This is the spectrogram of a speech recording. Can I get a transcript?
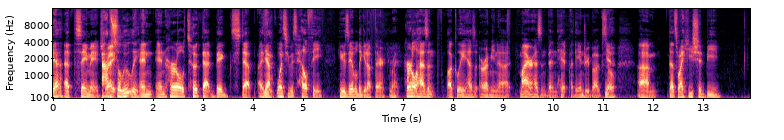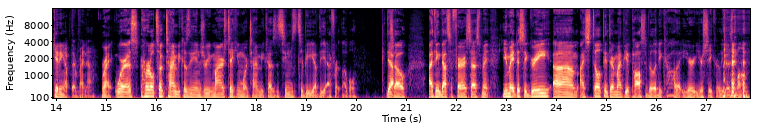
yeah, at the same age, right? Absolutely. And and Hertl took that big step. I Yeah. think once he was healthy, he was able to get up there. Right. Hertl hasn't, luckily, hasn't, or I mean, uh, Meier hasn't been hit by the injury bug, so um, that's why he should be getting up there by now. Right. Whereas Hertl took time because of the injury. Meier's taking more time because it seems to be of the effort level. Yeah. So I think that's a fair assessment. You may disagree. Um, I still think there might be a possibility, Kyle, that you're you're secretly his mom.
